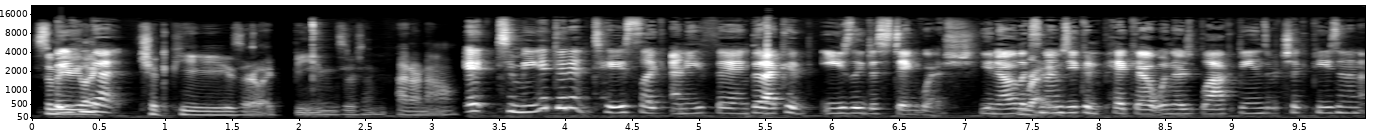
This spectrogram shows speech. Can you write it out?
so But maybe like chickpeas or like beans or something. I don't know. It to me, it didn't taste like anything that I could easily distinguish. You know, like Right. sometimes you can pick out when there's black beans or chickpeas in,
